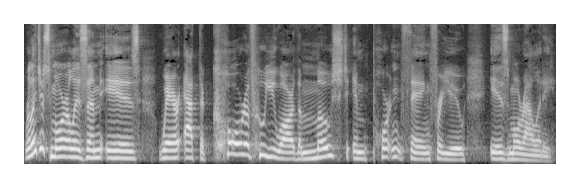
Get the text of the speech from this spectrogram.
religious moralism is where, at the core of who you are, the most important thing for you is morality.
